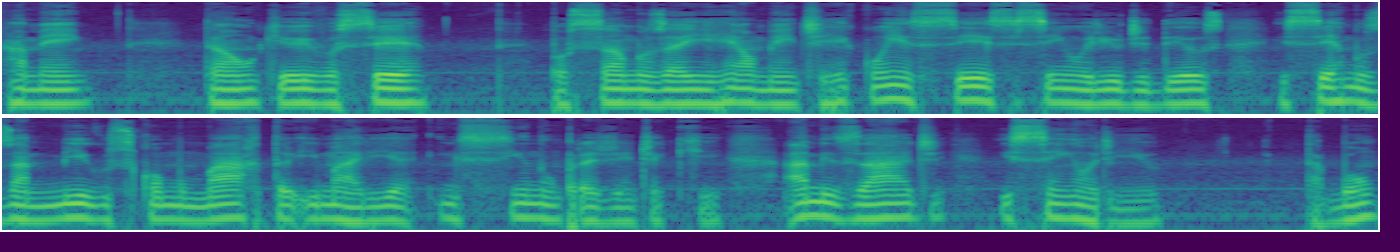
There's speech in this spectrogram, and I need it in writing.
Amém? Então, que eu e você possamos aí realmente reconhecer esse senhorio de Deus e sermos amigos como Marta e Maria ensinam para gente aqui. Amizade e senhorio. Tá bom?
